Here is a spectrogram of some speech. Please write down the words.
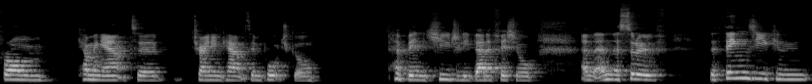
from coming out to training camps in Portugal have been hugely beneficial, and and the sort of the things you can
